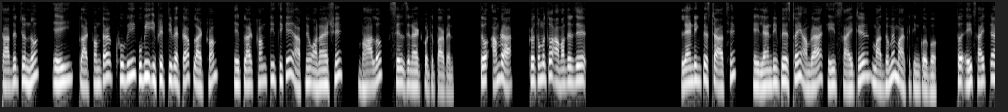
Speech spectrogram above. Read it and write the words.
তাদের জন্য এই প্ল্যাটফর্মটা খুবই খুবই ইফেক্টিভ একটা প্ল্যাটফর্ম এই প্ল্যাটফর্মটি থেকে আপনি অনায়াসে ভালো সেল জেনারেট করতে পারবেন। তো আমরা প্রথমত আমাদের যে ল্যান্ডিং পেজটা আছে, এই ল্যান্ডিং পেজটাই আমরা এই সাইটের মাধ্যমে মার্কেটিং করব। তো এই সাইটটা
